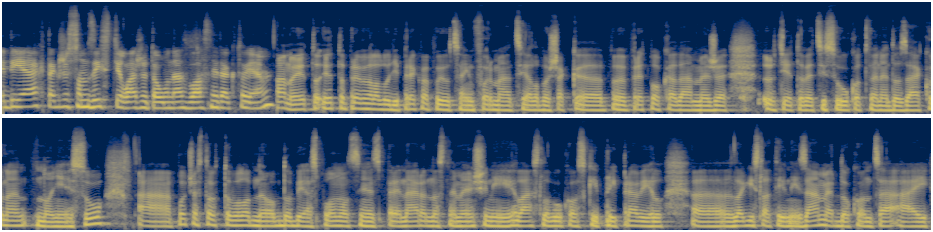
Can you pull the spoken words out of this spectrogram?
médiách, takže som zistila, že to u nás vlastne takto je. Áno, je to, je to pre veľa ľudí prekvapujúca informácia, lebo však e, predpokladáme, že tieto veci sú ukotvené do zákona, no nie sú. A počas tohto volebného obdobia spolomocnec pre národnostné menšiny Láslo Vukovský pripravil e, legislatívny zámer, dokonca aj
